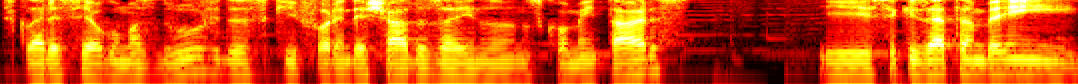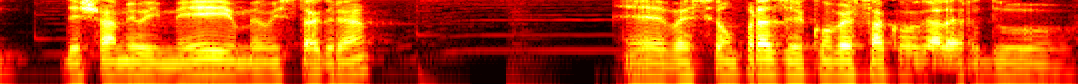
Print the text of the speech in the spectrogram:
esclarecer algumas dúvidas que forem deixadas aí no, nos comentários. E se quiser também deixar meu e-mail, meu Instagram, é, vai ser um prazer conversar com a galera do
